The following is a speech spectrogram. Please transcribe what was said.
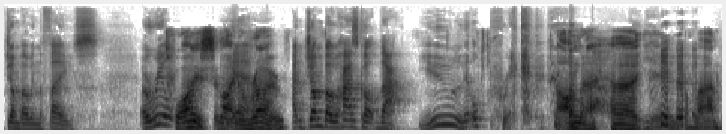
Jumbo in the face. A real Twice, like in a row. and Jumbo has got that. You little prick. I'm gonna hurt you, little man.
